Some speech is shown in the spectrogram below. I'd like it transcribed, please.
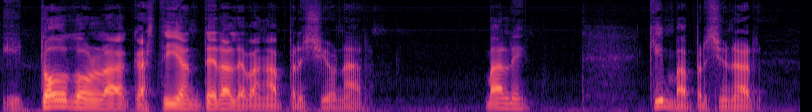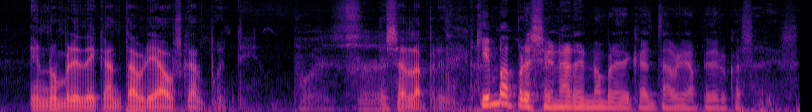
y toda la Castilla entera le van a presionar. ¿Vale? ¿Quién va a presionar en nombre de Cantabria a Oscar Puente? Esa es la pregunta. ¿Quién va a presionar en nombre de Cantabria a Pedro Casares?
